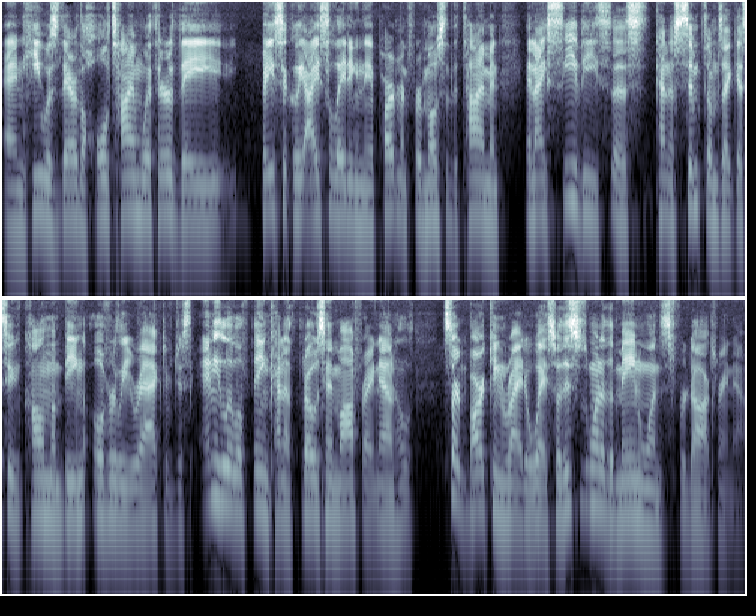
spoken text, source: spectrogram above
and he was there the whole time with her. They basically isolating in the apartment for most of the time. And and I see these uh, kind of symptoms I guess you could call them being overly reactive. Just any little thing kind of throws him off right now and he'll start barking right away. So this is one of the main ones for dogs right now.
